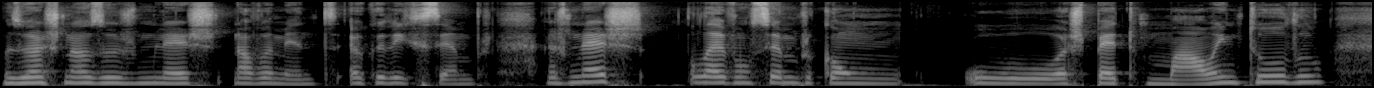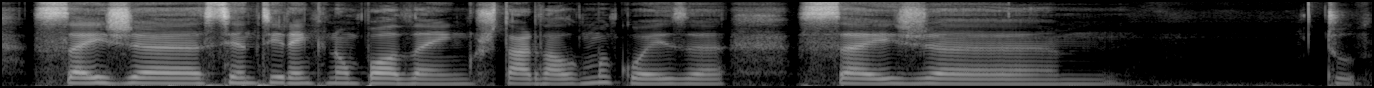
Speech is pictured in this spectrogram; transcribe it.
Mas eu acho que nós, as mulheres, novamente, é o que eu digo sempre: as mulheres levam sempre com o aspecto mau em tudo, seja sentirem que não podem gostar de alguma coisa, seja hum, tudo.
